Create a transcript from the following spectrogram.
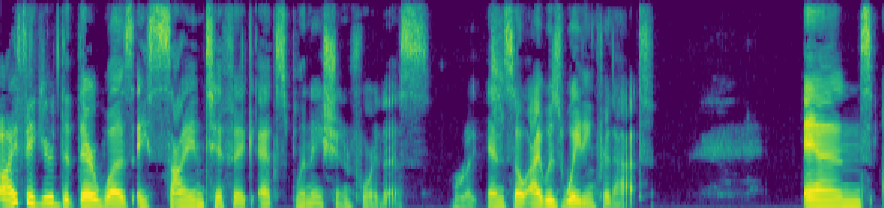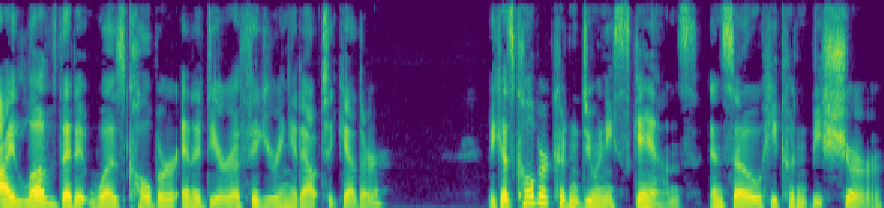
I figured that there was a scientific explanation for this. Right. And so I was waiting for that. And I love that it was Culber and Adira figuring it out together because Culber couldn't do any scans. And so he couldn't be sure.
